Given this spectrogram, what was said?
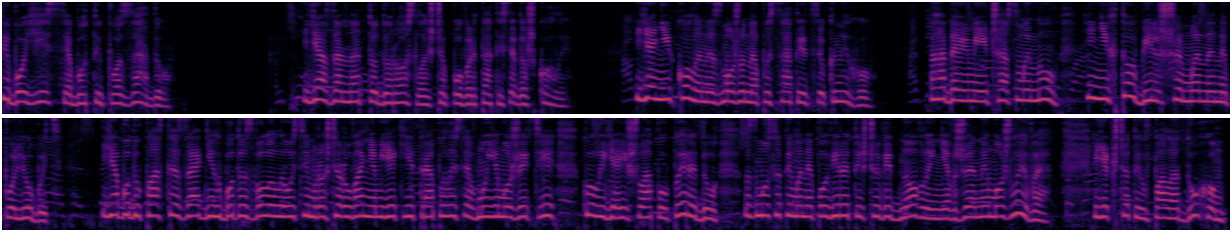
Ти боїшся, бо ти позаду. Я занадто доросла, щоб повертатися до школи. Я ніколи не зможу написати цю книгу. Гадаю, мій час минув, і ніхто більше мене не полюбить. Я буду пасти задніх, бо дозволила усім розчаруванням, які трапилися в моєму житті, коли я йшла попереду, змусити мене повірити, що відновлення вже неможливе. Якщо ти впала духом,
